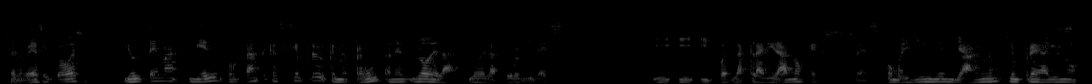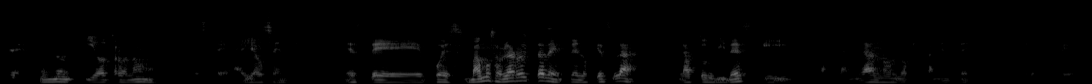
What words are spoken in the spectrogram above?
cerveza y todo eso. Y un tema bien importante, casi siempre lo que me preguntan es lo de la, lo de la turbidez. Y, y, y pues la claridad, ¿no? Que es, es, como el yin y yang, ¿no? Siempre hay uno, uno y otro, ¿no? Este, ahí ausente. Este, pues vamos a hablar ahorita de, de lo que es la, la turbidez y pues la claridad, ¿no? Lógicamente, este,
